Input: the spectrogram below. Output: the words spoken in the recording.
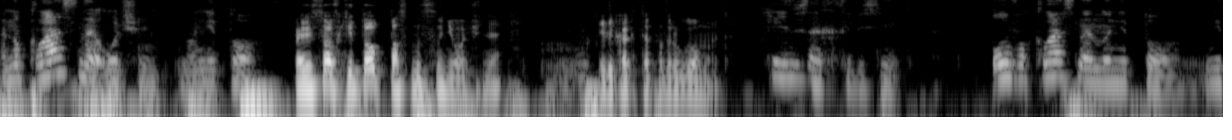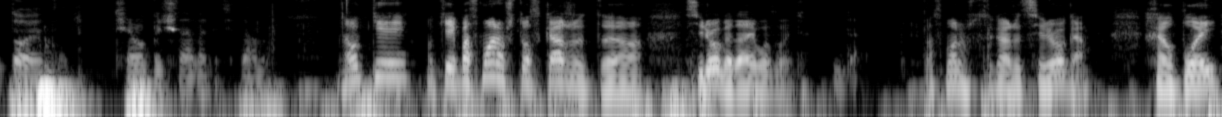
Оно классное очень, но не то. По рисовке топ, по смыслу не очень, да? Или как-то по-другому это? Я не знаю, как объяснить. Ова классное, но не то. Не то это, чем обычная Атака Титанов. Окей, окей, посмотрим, что скажет Серега, да, его звать? Да. Посмотрим, что скажет Серега. Hellplay.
